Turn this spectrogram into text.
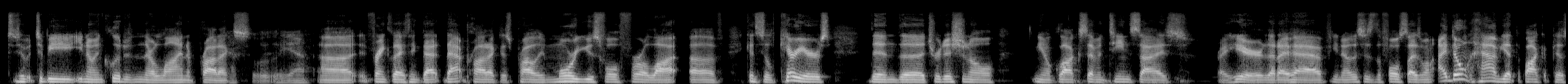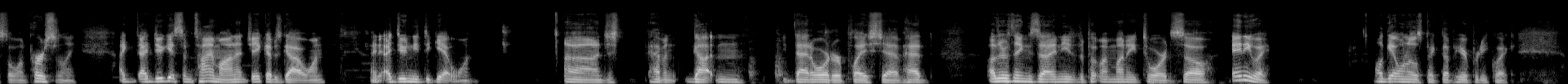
to to be you know included in their line of products. Absolutely, yeah. Uh, frankly, I think that that product is probably more useful for a lot of concealed carriers than the traditional, you know, Glock 17 size right here that I have. You know, this is the full size one. I don't have yet the pocket pistol one personally. I, I do get some time on it. Jacob's got one. I, I do need to get one. Uh, just haven't gotten that order placed yet. I've had other things that I needed to put my money towards. So anyway, I'll get one of those picked up here pretty quick,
